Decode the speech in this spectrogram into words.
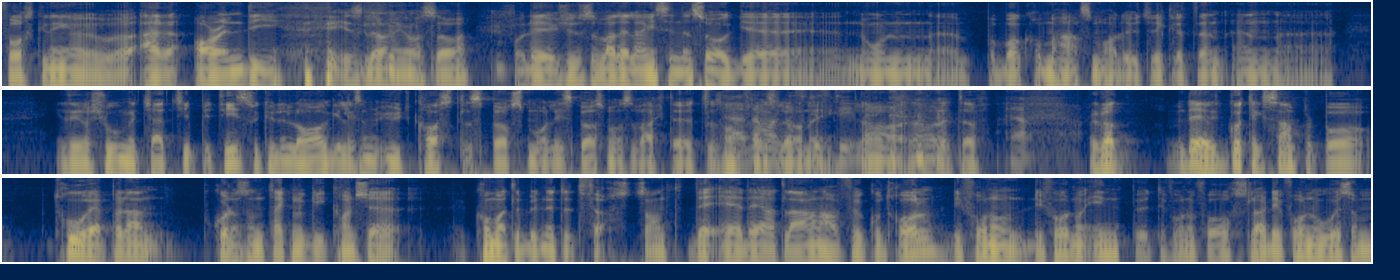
forskning og R&D i Learning også. Og det er jo ikke så veldig lenge siden jeg så eh, noen eh, på bakrommet her som hadde utviklet en, en integrasjon med ChatGPT som kunne lage liksom, utkast til spørsmål i spørsmålsverktøyet til sånn ja, ganske stilig. Den var, den var, litt tøff. ja. det, er klart, det er et godt eksempel på, tror jeg, på, den, på hvordan sånn teknologi kanskje kommer til å bli benyttet først. Sant? Det er det at lærerne har full kontroll. De får, noen, de får noe input, de får noen forslag, de får noe som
